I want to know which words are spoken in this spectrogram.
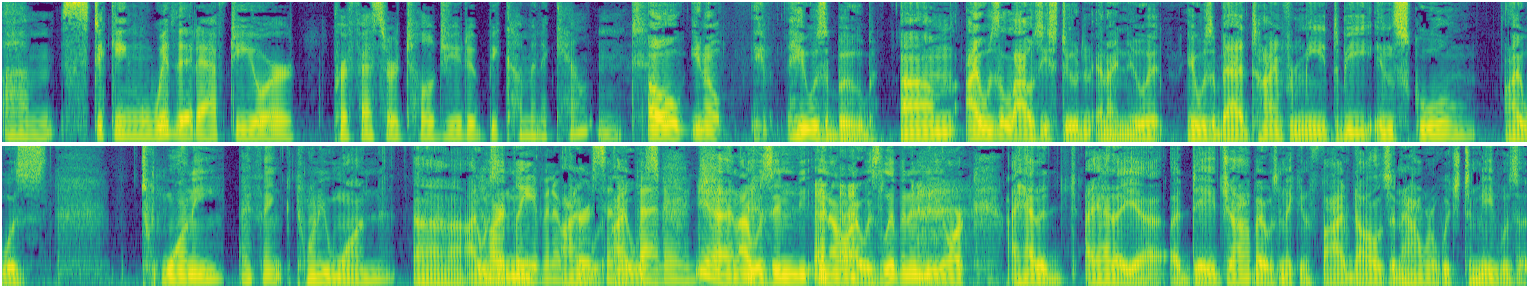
um, sticking with it after your professor told you to become an accountant? Oh, you know, he, he was a boob. Um, I was a lousy student, and I knew it. It was a bad time for me to be in school. I was 20, I think, 21. Uh, I was Hardly in, even a person I at was- that age. Yeah, and I was in, you know, I was living in New York. I had a, I had a, uh, a day job. I was making five dollars an hour, which to me was a,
